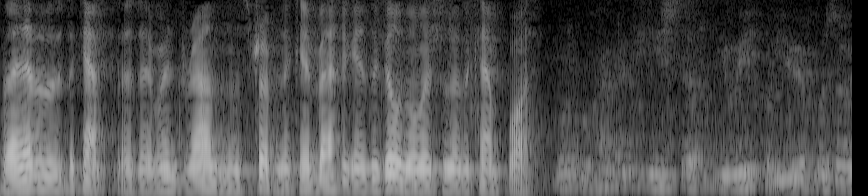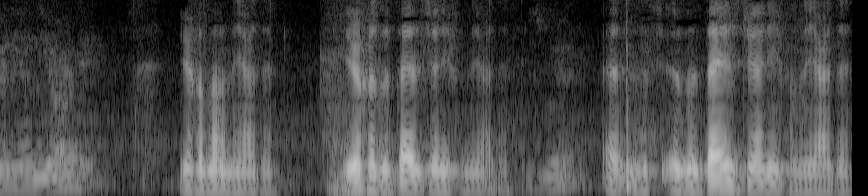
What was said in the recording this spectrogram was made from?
But they never moved the camp. They went around in the strip and they came back again to Gilgal, which is where the camp was. Well, how east of Yericho? Yericho was already on the Yarden. Yericho's not on the Yarden. Yericho is a day's journey from the Yarden. Is where? Uh, it's a, a, day's journey from the Yarden.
